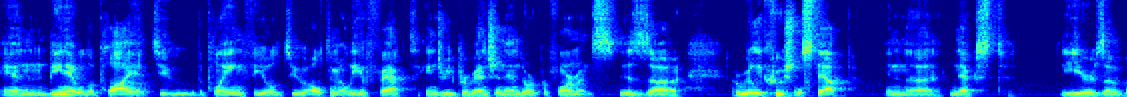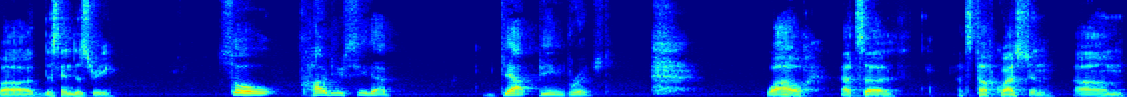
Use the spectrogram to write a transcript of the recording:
and being able to apply it to the playing field to ultimately affect injury prevention and or performance is uh, a really crucial step in the next years of uh, this industry. So, how do you see that gap being bridged? Wow, that's a that's a tough question. Um,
